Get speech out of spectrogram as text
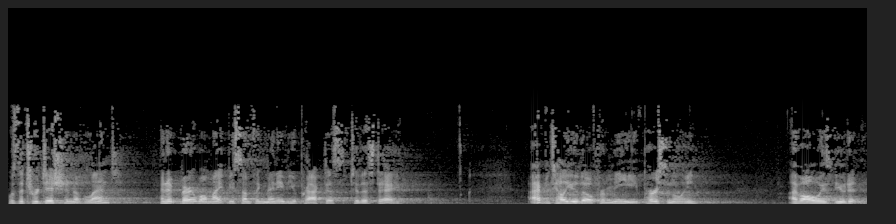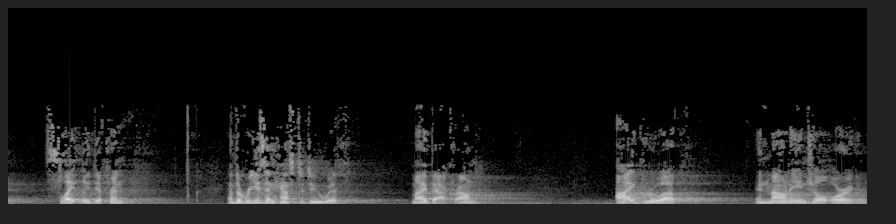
was the tradition of Lent, and it very well might be something many of you practice to this day. I have to tell you though, for me personally, I've always viewed it slightly different. And the reason has to do with my background. I grew up in Mount Angel, Oregon.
